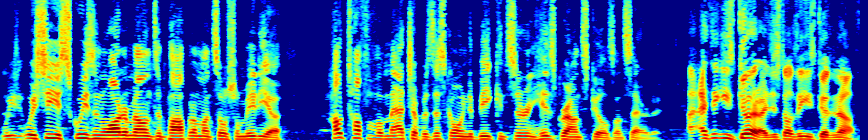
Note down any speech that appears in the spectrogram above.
We we see you squeezing watermelons and popping them on social media. How tough of a matchup is this going to be, considering his ground skills on Saturday? I, I think he's good. I just don't think he's good enough.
